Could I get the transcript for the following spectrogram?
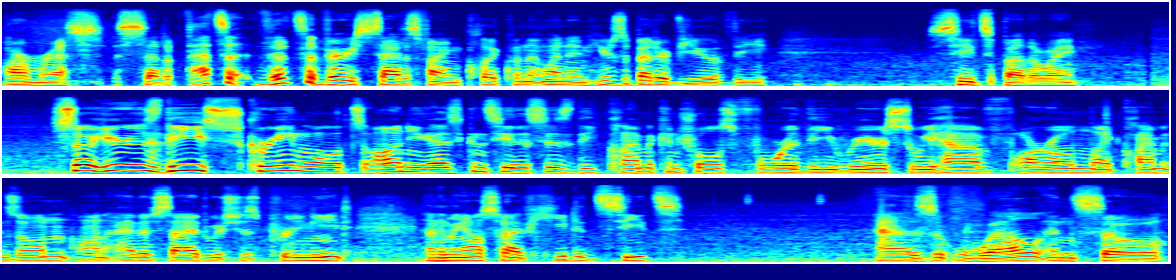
armrest setup. That's a that's a very satisfying click when that went in. Here's a better view of the seats, by the way. So here is the screen while it's on. You guys can see this is the climate controls for the rear. So we have our own like climate zone on either side, which is pretty neat. And then we also have heated seats as well. And so,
